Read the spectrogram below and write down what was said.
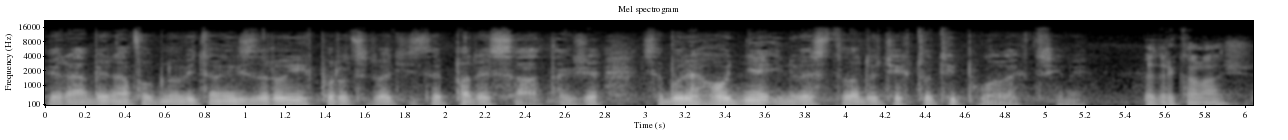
vyráběna v obnovitelných zdrojích po roce 2050. Takže se bude hodně investovat do těchto typů elektřiny. Petr Kalaš?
